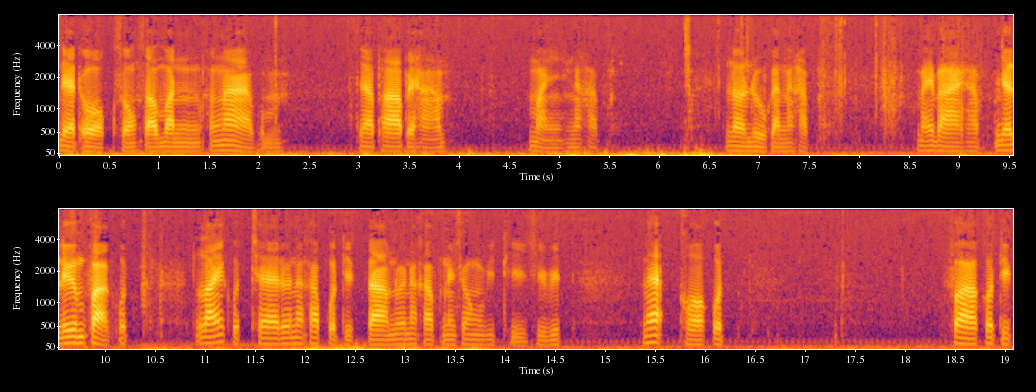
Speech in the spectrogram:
แดดออกสองสามวันข้างหน้าผมจะพาไปหาม ใหม่นะครับราดูกันนะครับบายบายครับ อย่าลืมฝากกดไลค์ กดแชร์ด้วยนะครับ กดติดตามด้วยนะครับ ในช่องวิถีชีวิต และขอกด ฝากกดติด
